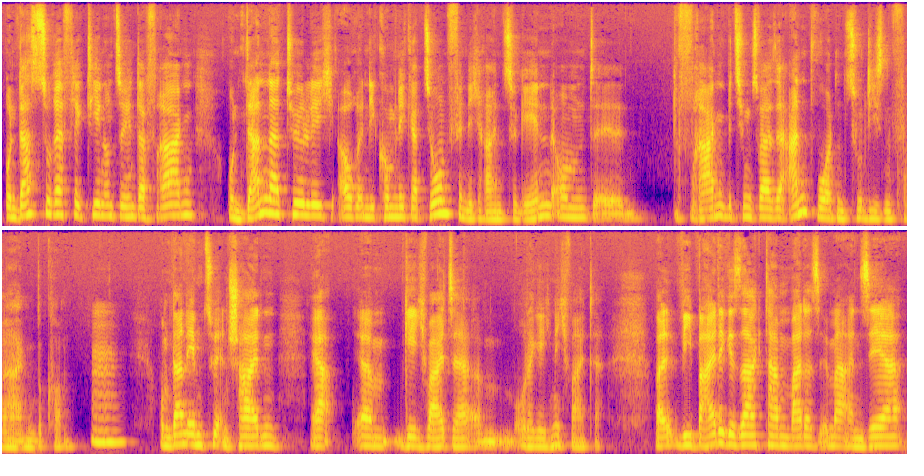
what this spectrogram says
und das zu reflektieren und zu hinterfragen und dann natürlich auch in die Kommunikation, finde ich, reinzugehen und äh, Fragen beziehungsweise Antworten zu diesen Fragen bekommen. Mhm. Um dann eben zu entscheiden, ja, ähm, gehe ich weiter ähm, oder gehe ich nicht weiter. Weil, wie beide gesagt haben, war das immer ein sehr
